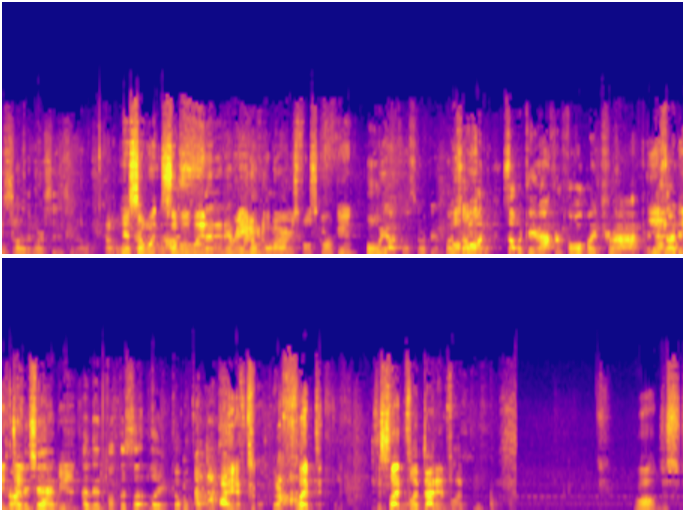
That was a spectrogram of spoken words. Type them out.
days. Charlie So. horses, you know. Yeah, someone someone went sending it right pretty over the hard. bars, full scorpion. Oh yeah, full scorpion. But Well, someone well- someone came after and followed my track and Yeah, decided to and try it didn't again, scorpion. and then flipped the sled like a couple times. I, I flipped. The sled flipped. I didn't flip. Well, just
